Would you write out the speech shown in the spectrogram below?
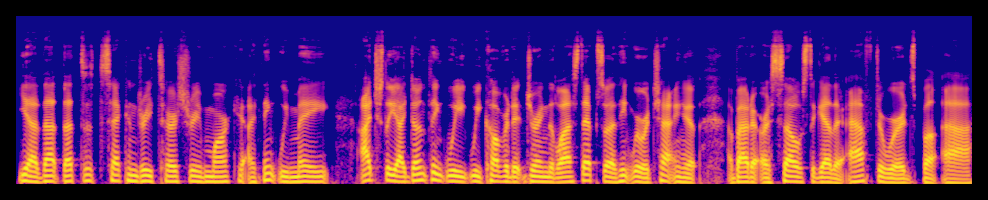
yeah, that that's a secondary, tertiary market. I think we may actually. I don't think we we covered it during the last episode. I think we were chatting it, about it ourselves together afterwards, but. Uh,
